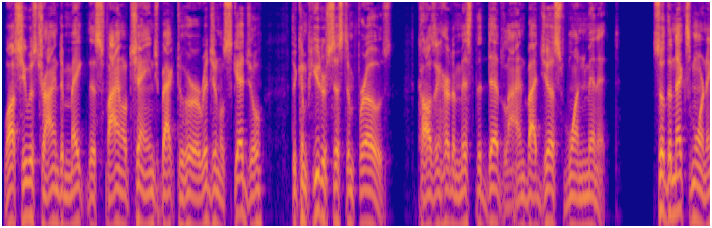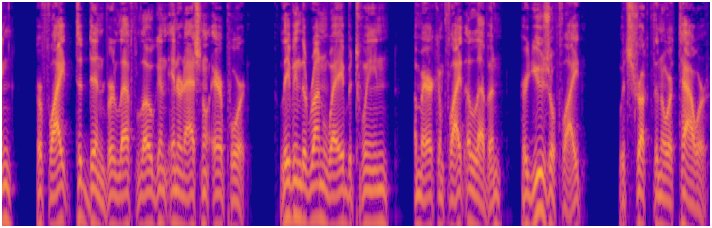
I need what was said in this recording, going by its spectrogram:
while she was trying to make this final change back to her original schedule, the computer system froze, causing her to miss the deadline by just one minute. So the next morning, her flight to Denver left Logan International Airport, leaving the runway between American Flight 11, her usual flight, which struck the North Tower,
